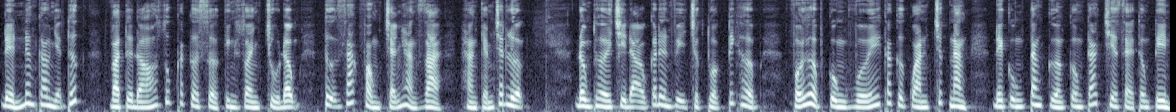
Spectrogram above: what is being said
để nâng cao nhận thức và từ đó giúp các cơ sở kinh doanh chủ động tự giác phòng tránh hàng giả, hàng kém chất lượng đồng thời chỉ đạo các đơn vị trực thuộc tích hợp, phối hợp cùng với các cơ quan chức năng để cùng tăng cường công tác chia sẻ thông tin,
